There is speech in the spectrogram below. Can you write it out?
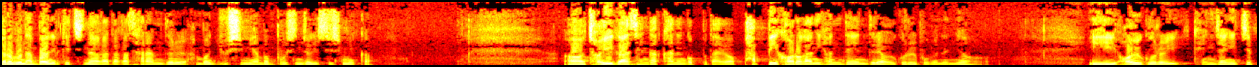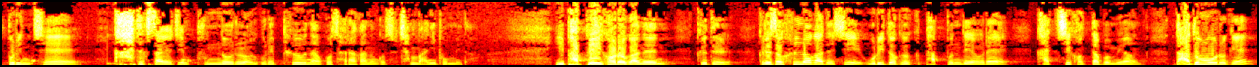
여러분 한번 이렇게 지나가다가 사람들 한번 유심히 한번 보신 적 있으십니까? 어, 저희가 생각하는 것보다요, 바삐 걸어가는 현대인들의 얼굴을 보면은요, 이 얼굴을 굉장히 찌푸린 채 가득 쌓여진 분노를 얼굴에 표현하고 살아가는 것을 참 많이 봅니다. 이 바삐 걸어가는 그들, 그래서 흘러가듯이 우리도 그 바쁜 대열에 같이 걷다 보면 나도 모르게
